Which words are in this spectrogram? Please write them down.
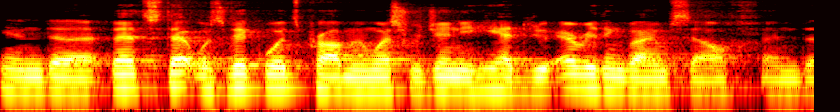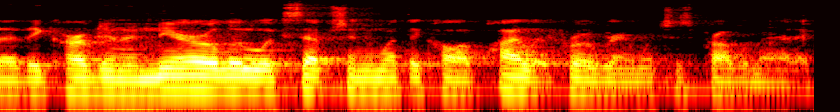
and uh, that's, that was Vic Wood's problem in West Virginia. He had to do everything by himself, and uh, they carved in a narrow little exception in what they call a pilot program, which is problematic.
